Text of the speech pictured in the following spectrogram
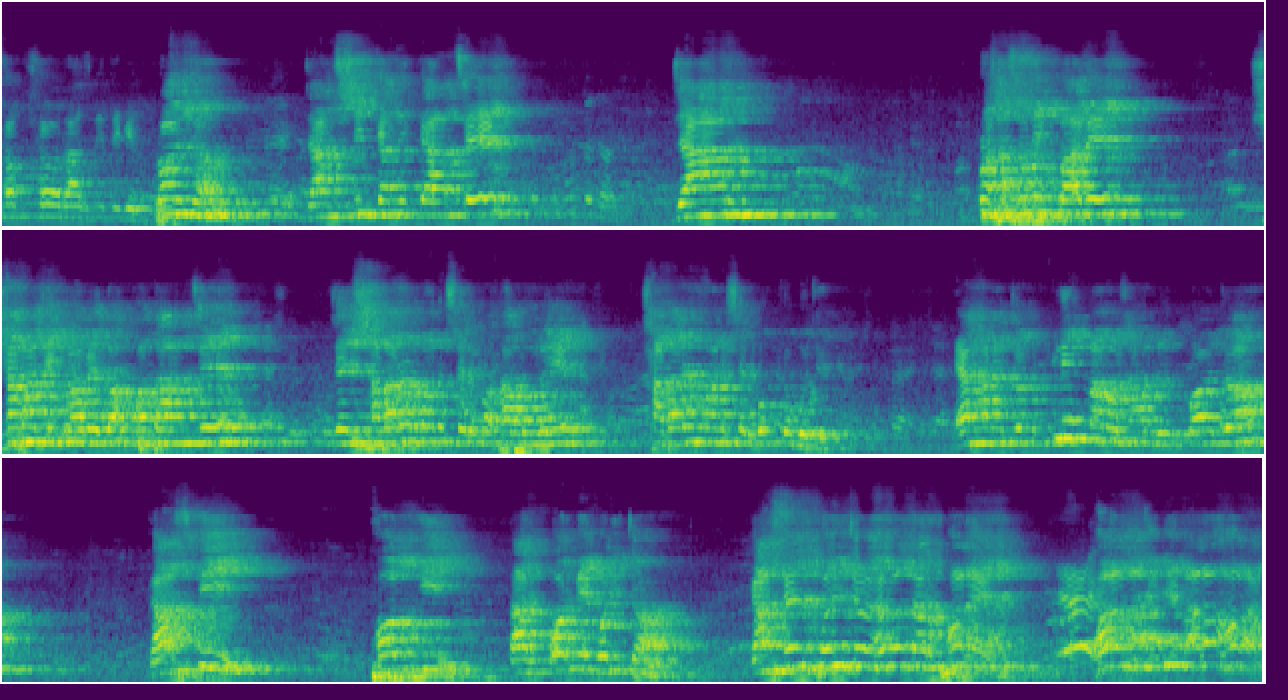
স্বচ্ছ রাজনীতিবিদ প্রয়োজন। যার শিক্ষা দীক্ষা আছে, যার প্রশাসনিকভাবে, সামাজিকভাবে দক্ষতা আছে, যে সাধারণ মানুষের কথা বলে সাধারণ মানুষের পক্ষ বুঝে। এমন একজন ক্লিন মানুষ আমাদের প্রয়োজন গাছ কি? ফল কি? তার কর্মে পরিচয়। গাছের পরিচয় হলো তার ফলে। ফল যদি ভালো হয়,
